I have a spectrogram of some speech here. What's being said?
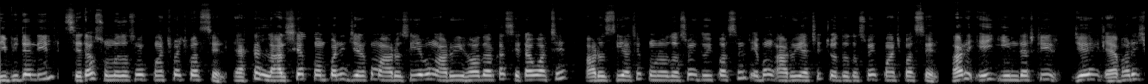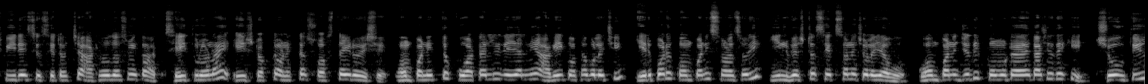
ডিভিডেন্ড ইল সেটাও শূন্য দশমিক পাঁচ পাঁচ পার্সেন্ট একটা লার্জ ক্যাপ কোম্পানি যেরকম আরওসি এবং আরওই হওয়া দরকার, সেটাও আছে। আরওসি আছে পনেরো দশমিক দুই পার্সেন্ট এবং আরওই আছে চোদ্দ দশমিক পাঁচ পার্সেন্ট আর এই ইন্ডাস্ট্রির যে অ্যাভারেজ পি রেশিও সেটা হচ্ছে আঠারো দশমিক আট। সেই তুলনায় এই স্টকটা অনেকটা সস্তায় রয়েছে। কোম্পানির তো কোয়ার্টারলি রেজাল্ট নিয়ে আগেই কথা বলেছি। এরপরে কোম্পানি সরাসরি ইনভেস্টর সেকশনে চলে যাব। কোম্পানির যদি প্রোমোটারের কাছে দেখি চৌত্রিশ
